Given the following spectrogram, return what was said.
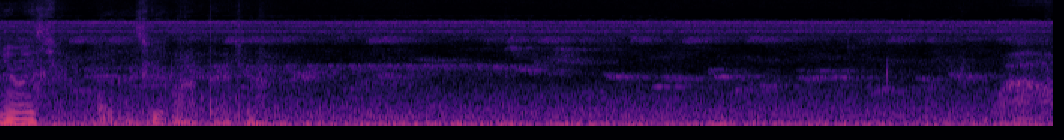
Anyways, up there too. Wow.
